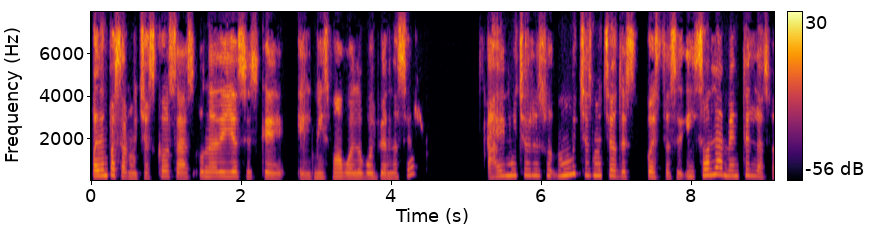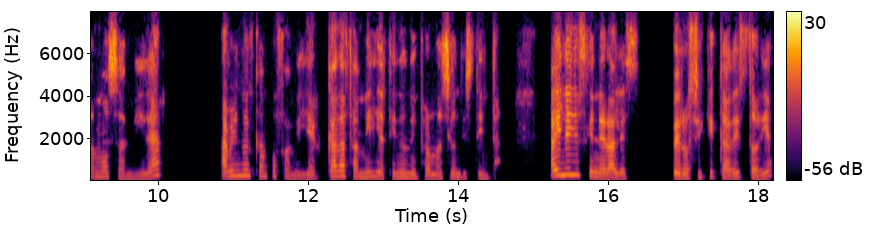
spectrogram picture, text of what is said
pueden pasar muchas cosas. Una de ellas es que el mismo abuelo volvió a nacer. Hay muchas, muchas, muchas respuestas y solamente las vamos a mirar abriendo el campo familiar. Cada familia tiene una información distinta. Hay leyes generales, pero sí que cada historia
